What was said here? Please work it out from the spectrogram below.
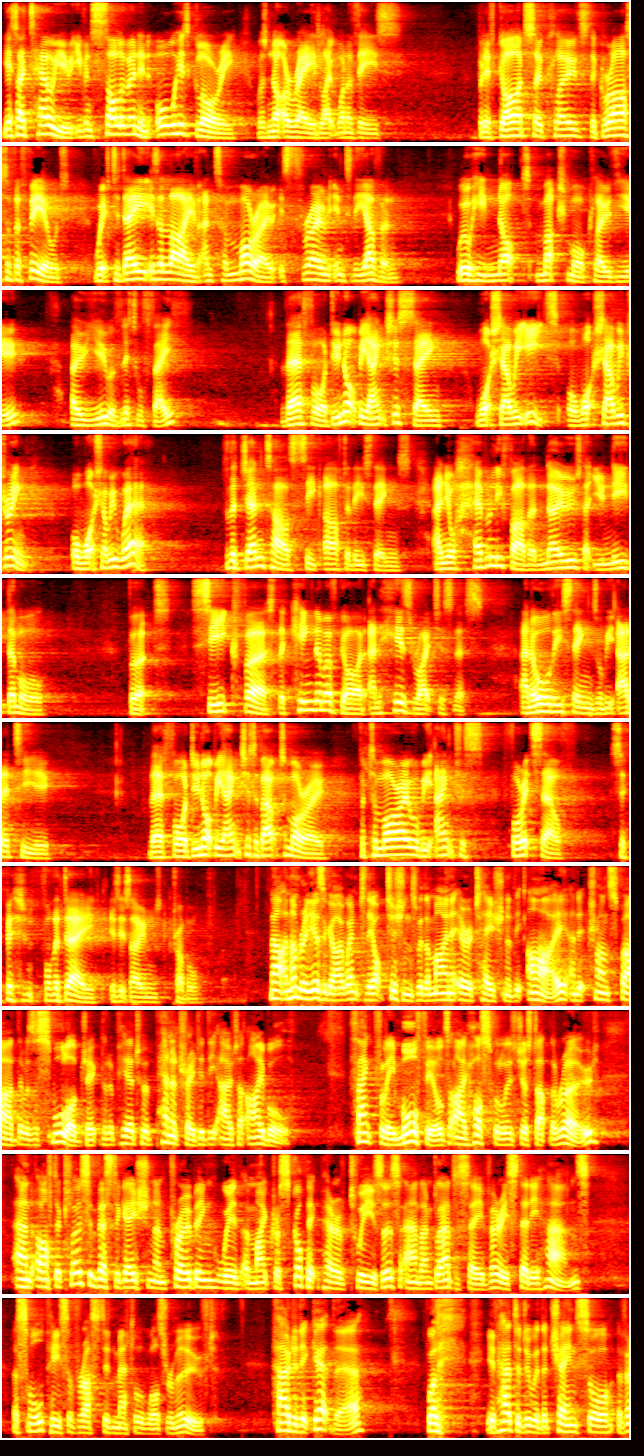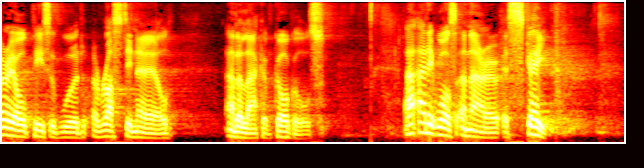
Yet I tell you, even Solomon in all his glory was not arrayed like one of these. But if God so clothes the grass of the field, which today is alive and tomorrow is thrown into the oven, Will he not much more clothe you, O you of little faith? Therefore, do not be anxious, saying, What shall we eat? Or what shall we drink? Or what shall we wear? For the Gentiles seek after these things, and your heavenly Father knows that you need them all. But seek first the kingdom of God and his righteousness, and all these things will be added to you. Therefore, do not be anxious about tomorrow for tomorrow will be anxious for itself. Sufficient for the day is its own trouble. Now, a number of years ago, I went to the opticians with a minor irritation of the eye, and it transpired there was a small object that appeared to have penetrated the outer eyeball. Thankfully, Moorfields Eye Hospital is just up the road, and after close investigation and probing with a microscopic pair of tweezers, and I'm glad to say, very steady hands, a small piece of rusted metal was removed. How did it get there? Well, it had to do with a chainsaw, a very old piece of wood, a rusty nail, and a lack of goggles. And it was a narrow escape.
